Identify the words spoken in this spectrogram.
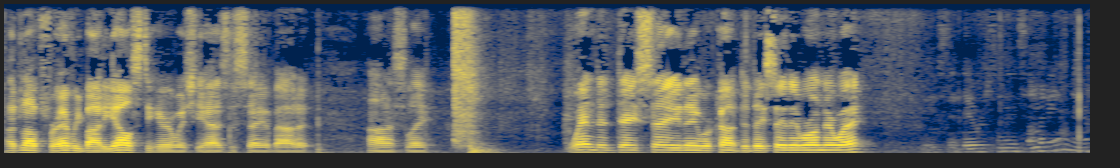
I'd love for everybody else to hear what she has to say about it. Honestly, when did they say they were? Con- did they say they were on their way? They said they were sending somebody in there.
